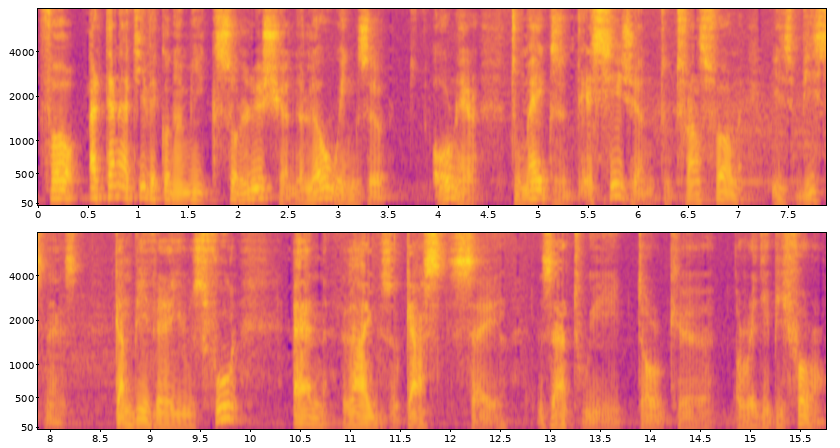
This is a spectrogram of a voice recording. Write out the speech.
for alternative economic solution allowing the owner to make the decision to transform his business can be very useful and like the cast sale that we talked uh, already before.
